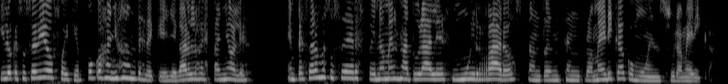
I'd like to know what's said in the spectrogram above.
Y lo que sucedió fue que pocos años antes de que llegaran los españoles, empezaron a suceder fenómenos naturales muy raros tanto en Centroamérica como en Sudamérica.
